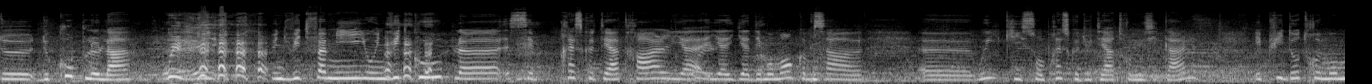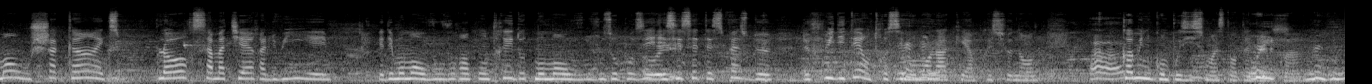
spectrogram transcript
de, de couple là. Oui. Une, une, vie de famille ou une vie de couple, c'est presque théâtral. Il y, a, oui. il, y a, il y, a, des moments comme ça, euh, oui, qui sont presque du théâtre musical. Et puis d'autres moments où chacun explore sa matière à lui et il y a des moments où vous vous rencontrez, d'autres moments où vous vous opposez. Oui. Et c'est cette espèce de, de, fluidité entre ces moments-là qui est impressionnante. Ah. Comme une composition instantanée. Oui. Mm -hmm. mm.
